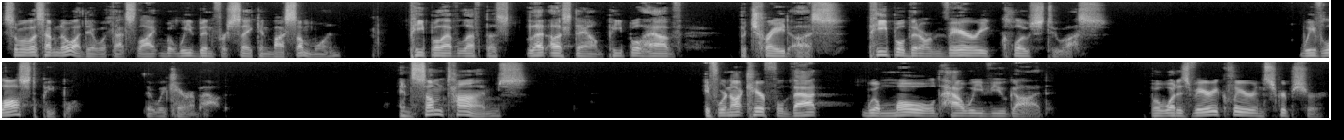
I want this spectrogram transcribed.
Some of us have no idea what that's like, but we've been forsaken by someone. People have left us, let us down. People have betrayed us. People that are very close to us. We've lost people that we care about. And sometimes if we're not careful, that will mold how we view God. But what is very clear in Scripture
